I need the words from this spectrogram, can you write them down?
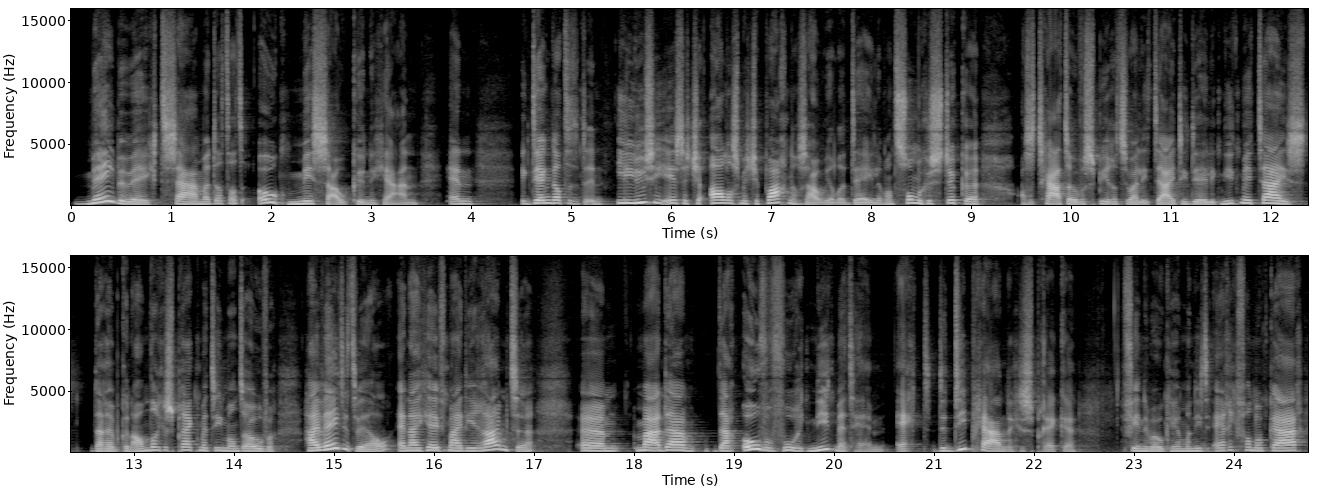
meebeweegt samen, dat dat ook mis zou kunnen gaan. En Ik denk dat het een illusie is dat je alles met je partner zou willen delen. Want sommige stukken, als het gaat over spiritualiteit, die deel ik niet met Thijs. Daar heb ik een ander gesprek met iemand over. Hij weet het wel en hij geeft mij die ruimte. Ehm, maar daar, daarover voer ik niet met hem. Echt de diepgaande gesprekken vinden we ook helemaal niet erg van elkaar.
